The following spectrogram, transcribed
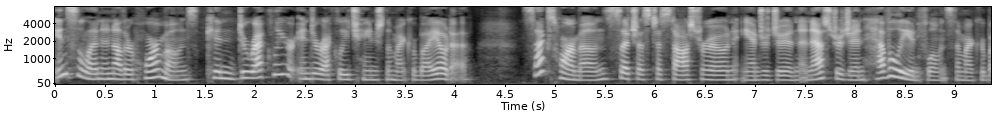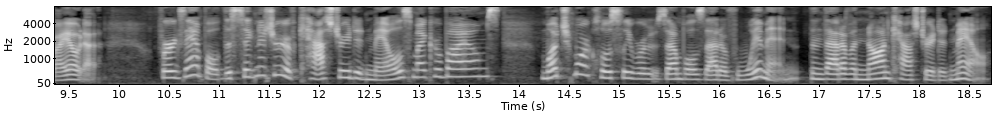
Insulin and other hormones can directly or indirectly change the microbiota. Sex hormones, such as testosterone, androgen, and estrogen, heavily influence the microbiota. For example, the signature of castrated males' microbiomes much more closely resembles that of women than that of a non castrated male,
